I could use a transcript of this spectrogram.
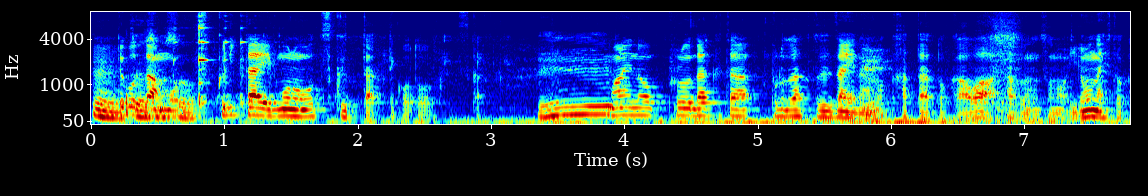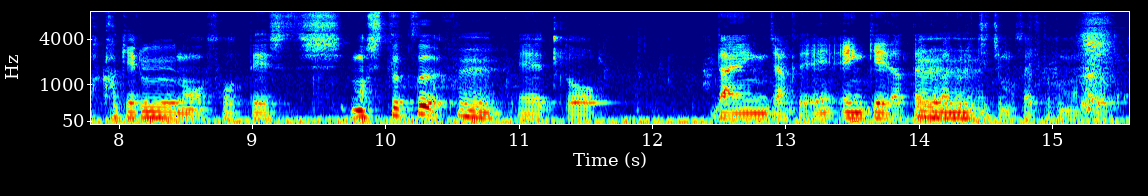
うんってことはもう作りたいものを作ったってことですか。前のプロダクタプロダクトデザイナーの方とかは多分そのいろんな人が描けるのを想定しもしつつうん。えーっと楕円じゃなくて円円形だったりとかうんグルチッチもそうやったと思うんですけど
